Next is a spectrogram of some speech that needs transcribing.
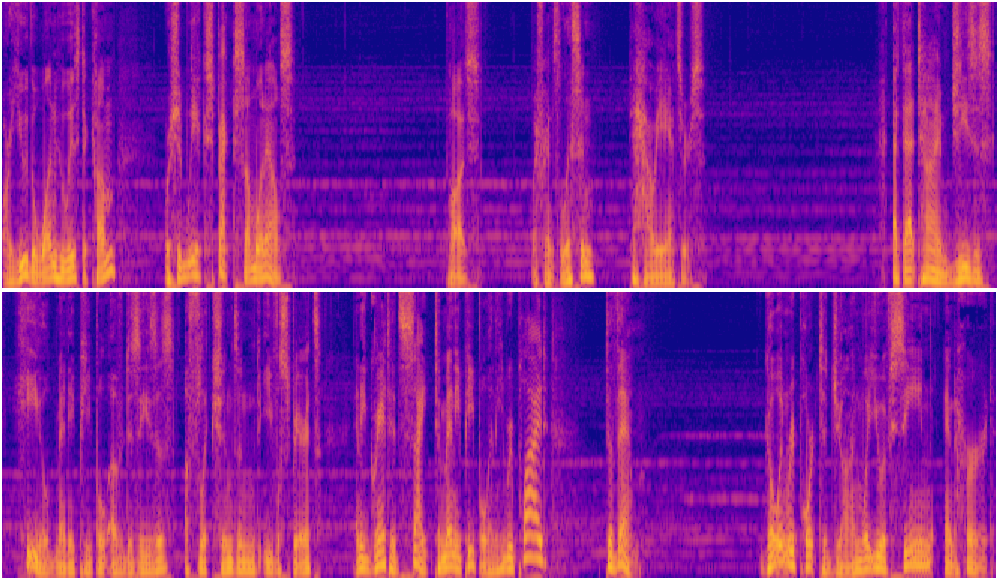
Are you the one who is to come, or should we expect someone else? Pause. My friends, listen to how he answers. At that time, Jesus healed many people of diseases, afflictions, and evil spirits, and he granted sight to many people, and he replied to them Go and report to John what you have seen and heard.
